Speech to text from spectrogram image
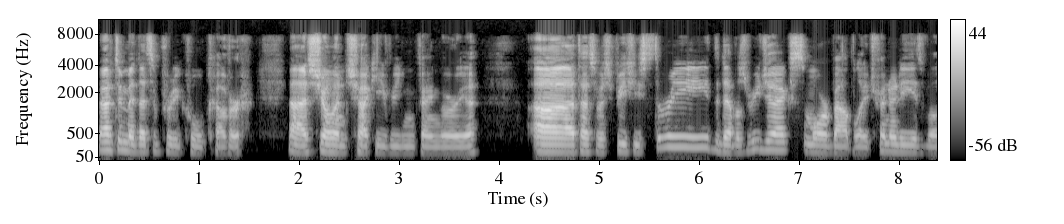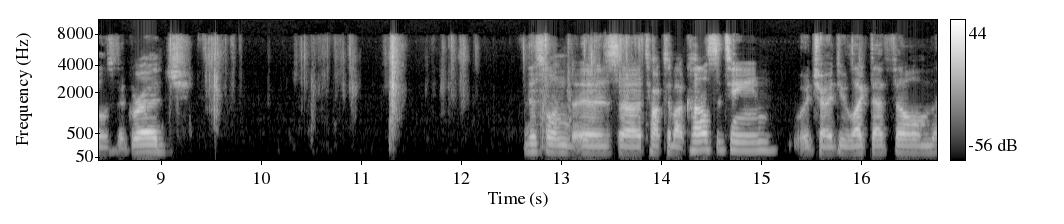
I have to admit, that's a pretty cool cover, uh, showing Chucky reading Fangoria. Uh, about Species 3, The Devil's Rejects, more about Blade Trinity, as well as The Grudge. This one is uh, talks about Constantine, which I do like that film.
